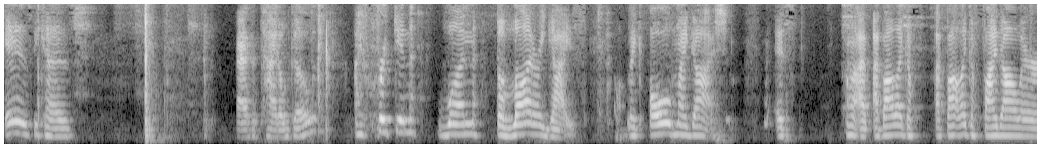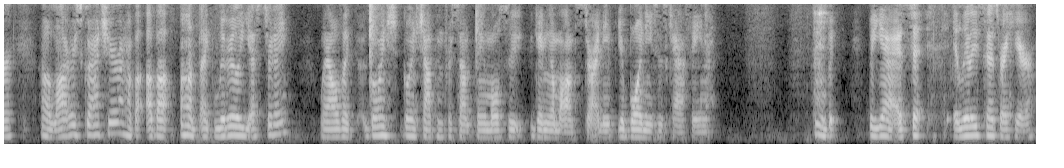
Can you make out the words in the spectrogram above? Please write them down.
is because, as the title goes, I freaking won the lottery, guys. Like, oh my gosh. It's, uh, I, I bought like a, I bought like a $5 uh, lottery scratcher about, about uh, like literally yesterday when I was like going going shopping for something, mostly getting a monster. I need your boy needs his caffeine. Hmm, but but yeah, it's it literally says right here.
